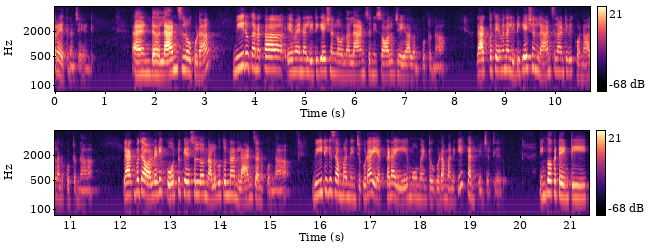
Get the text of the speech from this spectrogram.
ప్రయత్నం చేయండి. అండ్ uh, ల్యాండ్స్లో కూడా మీరు కనుక ఏమైనా లిటిగేషన్లో ఉన్న ల్యాండ్స్ని సాల్వ్ చేయాలనుకుంటున్నా లేకపోతే ఏమైనా లిటిగేషన్ ల్యాండ్స్ లాంటివి కొనాలనుకుంటున్నా లేకపోతే ఆల్రెడీ కోర్టు కేసుల్లో నలుగుతున్న ల్యాండ్స్ అనుకున్నా వీటికి సంబంధించి కూడా ఎక్కడ ఏ మూమెంట్ కూడా మనకి కనిపించట్లేదు. ఇంకొకటి ఏంటి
